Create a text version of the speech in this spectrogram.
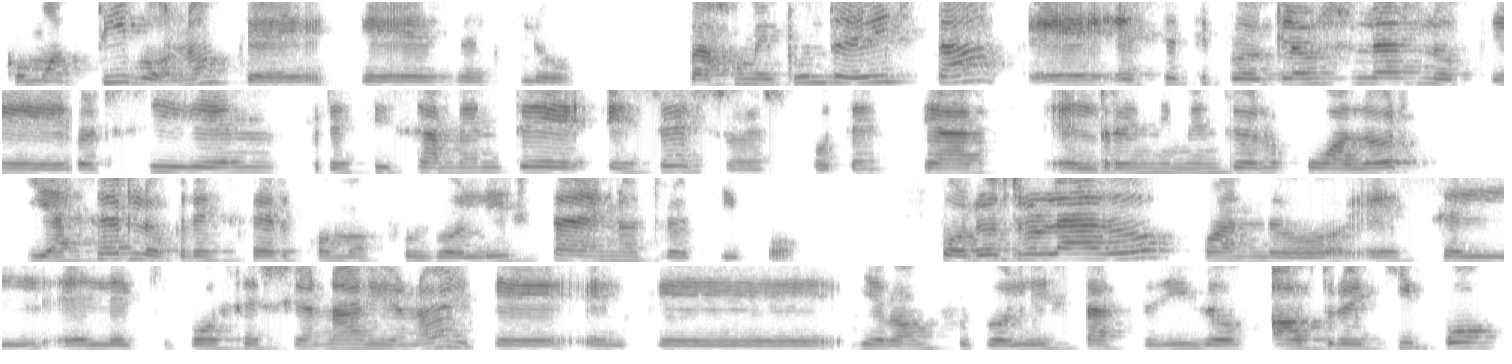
como activo ¿no? que, que es del club. Bajo mi punto de vista, eh, este tipo de cláusulas lo que persiguen precisamente es eso, es potenciar el rendimiento del jugador y hacerlo crecer como futbolista en otro equipo. Por otro lado, cuando es el, equipo cesionario, ¿no? el, que, el que lleva un futbolista cedido a otro equipo,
